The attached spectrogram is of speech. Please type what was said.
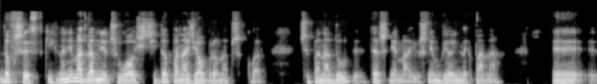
do wszystkich. No nie ma dla mnie czułości do pana Ziobro na przykład, czy pana Dudy, też nie ma, już nie mówię o innych panach. E, e,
